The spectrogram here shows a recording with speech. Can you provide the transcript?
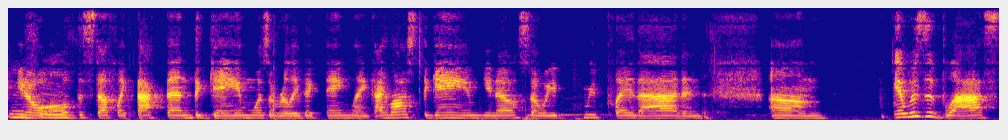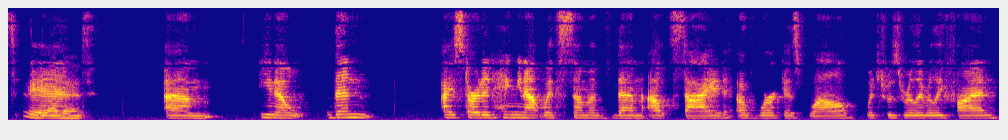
you know Mhm. all of the stuff. Like back then the game was a really big thing. Like i lost the game you know so we we'd play that. And um it was a blast. I and um you know then I started hanging out with some of them outside of work as well, which was really, really fun.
